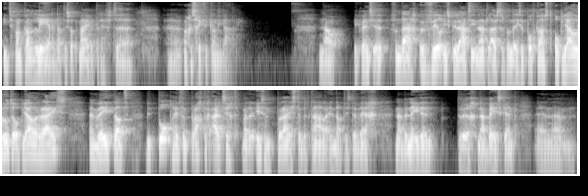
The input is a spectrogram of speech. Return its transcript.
iets van kan leren. Dat is wat mij betreft uh, uh, een geschikte kandidaat. Nou, ik wens je vandaag veel inspiratie na het luisteren van deze podcast op jouw route, op jouw reis. En weet dat de top heeft een prachtig uitzicht, maar er is een prijs te betalen. En dat is de weg naar beneden, terug naar Basecamp. En um,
